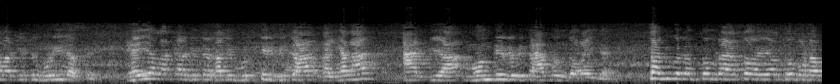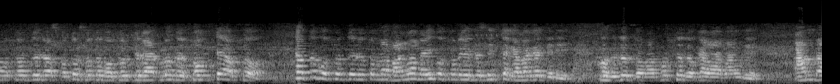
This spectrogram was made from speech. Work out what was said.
আমার কিছু মুড়িদ আছে। সেই এলাকার ভিতরে খালি মূর্তির ভিতরে পাইখানা আর গিয়া মন্দিরের ভিতরে আগুন ধরাই যায়। তা আমি বললাম তোমরা এত এত বড় বছর ধরে শত শত বছর ধরে একলগে চলতে আসো এত বছর ধরে তোমরা বাংলা নাই বছর এই দেশে খেলা গেছে ধরা পড়ছে দোকানা ভাঙ্গে আমরা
